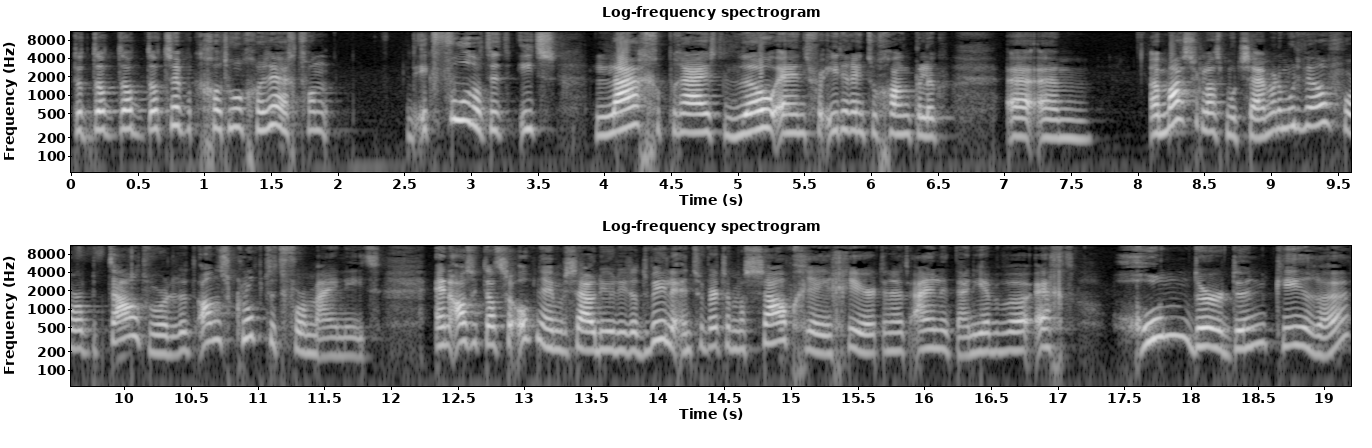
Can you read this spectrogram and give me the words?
dat, dat, dat, dat heb ik gewoon gezegd. Van, ik voel dat dit iets laag geprijsd, low-end, voor iedereen toegankelijk. Uh, een masterclass moet zijn, maar er moet wel voor betaald worden. Dat, anders klopt het voor mij niet. En als ik dat zou opnemen, zouden jullie dat willen? En toen werd er massaal op gereageerd. En uiteindelijk, nou, die hebben we echt honderden keren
